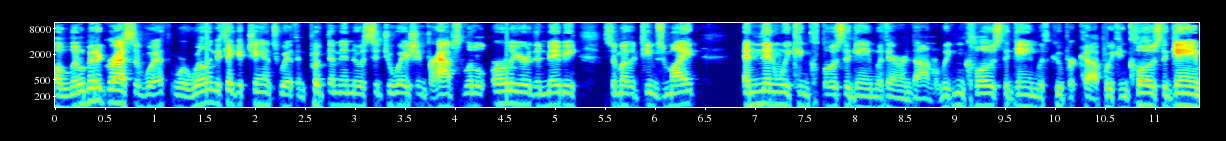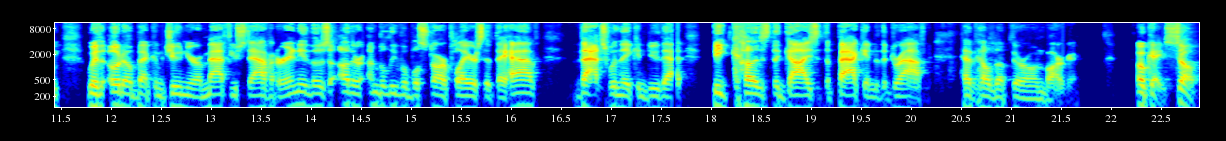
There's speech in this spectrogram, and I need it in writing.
a little bit aggressive with, we're willing to take a chance with and put them into a situation perhaps a little earlier than maybe some other teams might and then we can close the game with Aaron Donald. We can close the game with Cooper Kupp. We can close the game with Odell Beckham Jr. or Matthew Stafford or any of those other unbelievable star players that they have. That's when they can do that because the guys at the back end of the draft have held up their own bargain. Okay, so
